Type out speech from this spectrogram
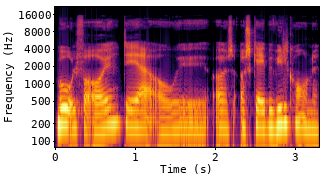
mål for øje, det er at, øh, at, at skabe vilkårene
